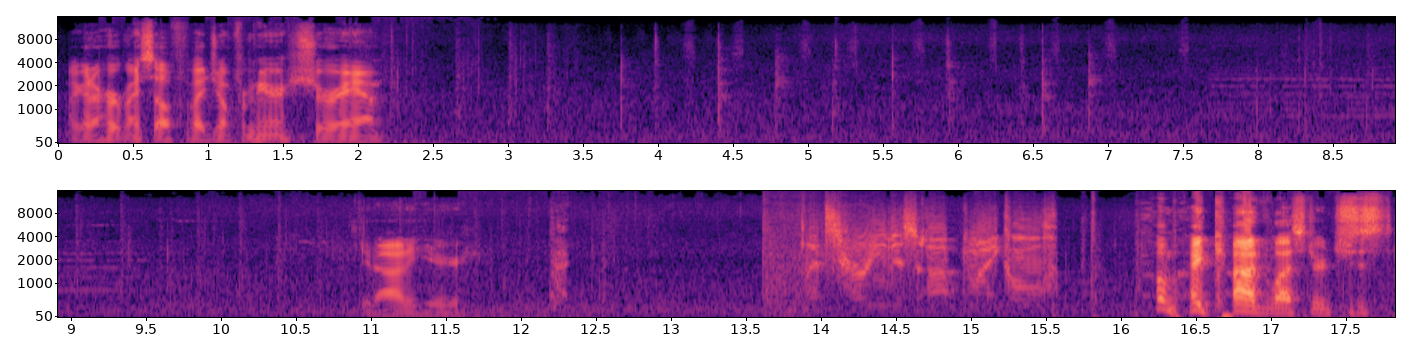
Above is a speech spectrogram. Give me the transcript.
Am I gonna hurt myself if I jump from here? Sure am. Get out of here. Let's hurry this up, Michael. Oh my god, Lester, just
